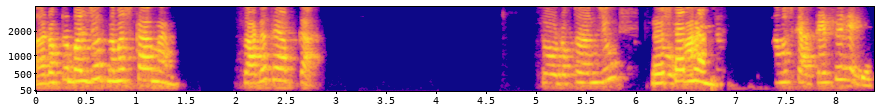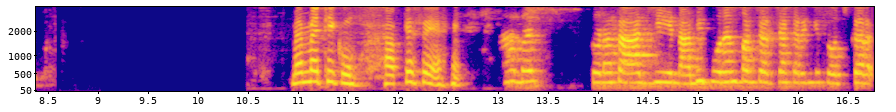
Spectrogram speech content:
डॉक्टर बलजोत, नमस्कार मैम। स्वागत है आपका। सो डॉक्टर अंजू नमस्कार तो मैम नमस्कार कैसे है? मैम मैं ठीक हूँ। आप कैसे हैं? हाँ बस थोड़ा सा आज ये नाभि पूरन पर चर्चा करेंगे सोचकर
